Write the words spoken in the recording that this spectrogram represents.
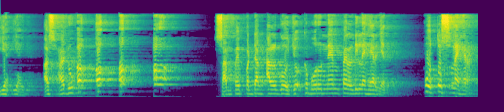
Iya, iya, iya. Ashadu a a a a. Sampai pedang algojo keburu nempel di lehernya. Putus leher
